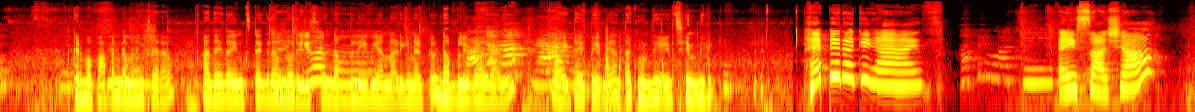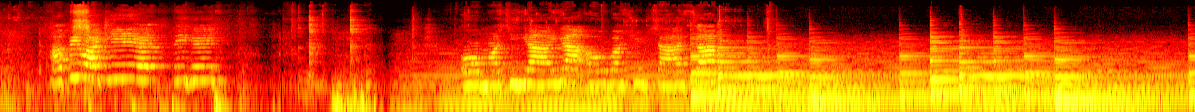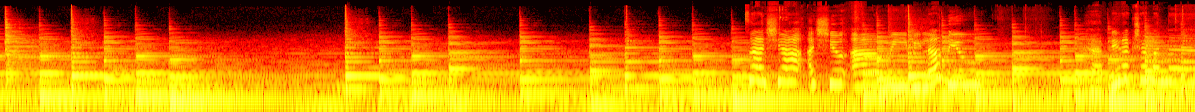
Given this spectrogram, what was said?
ఇక్కడ మా పాపని గమనించారా? అదేదో ఇన్స్టాగ్రామ్లో రీల్స్లో డబ్బులు ఏవి అని అడిగినట్టు డబ్బులు ఇవ్వగానే క్వైట్ అయిపోయింది. అంతకుముందు ఏడ్చింది. Happy Rakhi guys. A Sasha Happy White Year, Oh, my yeah, yeah, oh, my yeah, Ashu, Awi, we love you. Happy Raksha Bandhan.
